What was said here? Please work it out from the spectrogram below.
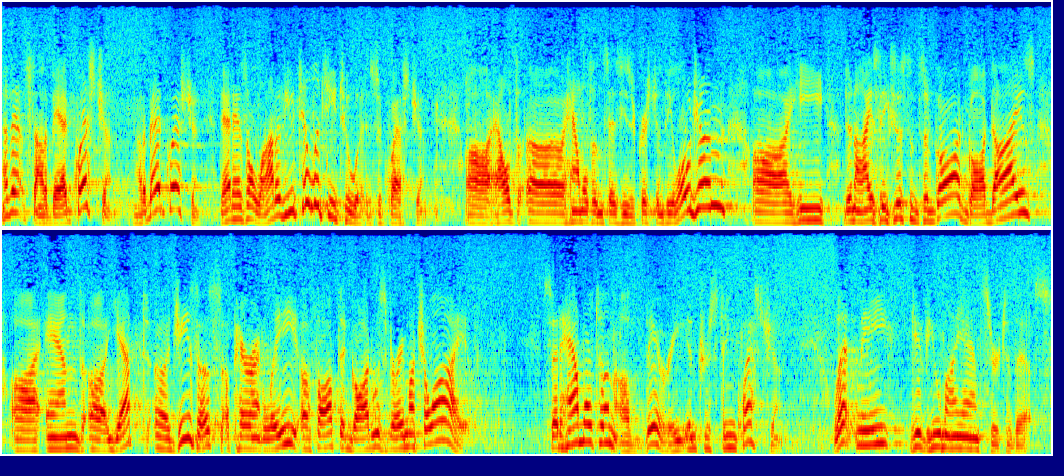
Now that's not a bad question. Not a bad question. That has a lot of utility to it as a question. Uh, Alt, uh, Hamilton says he's a Christian theologian. Uh, he denies the existence of God. God dies. Uh, and uh, yet uh, Jesus apparently thought that God was very much alive. Said Hamilton, a very interesting question. Let me give you my answer to this.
